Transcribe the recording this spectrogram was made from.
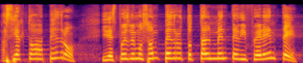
Así actuaba Pedro. Y después vemos a un Pedro totalmente diferente.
